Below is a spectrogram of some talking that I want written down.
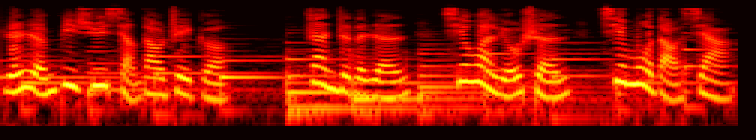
人人必须想到这个。”站着的人千万留神，切莫倒下。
